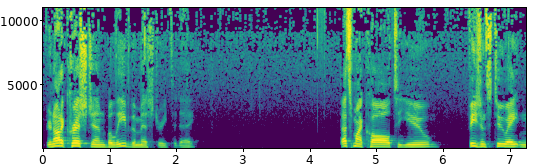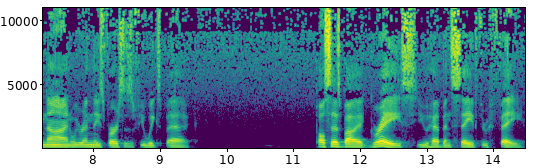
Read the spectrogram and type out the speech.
If you're not a Christian, believe the mystery today. That's my call to you. Ephesians 2 8 and 9. We were in these verses a few weeks back. Paul says, By grace you have been saved through faith.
